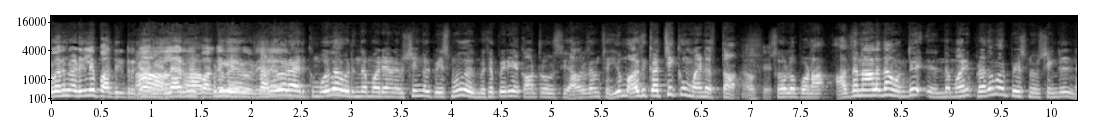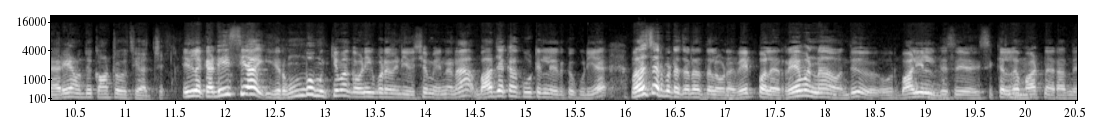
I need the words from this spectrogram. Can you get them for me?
உலக நாடுகளே பாத்துக்கிட்டு இருக்காங்க. எல்லாருமே அப்படி பாக்குற ஒரு தலைவரா இருக்கும்போது அவர் இந்த மாதிரியான விஷயங்கள் பேசும்போது அது மிகப்பெரிய கான்ட்ரவர்சி தான் செய்யும். அது கட்சிக்கும் மைனஸ் தான். சொல்ல போனா அதனால தான் வந்து இந்த மாதிரி பிரதமர் பேசின விஷயங்கள் நிறைய வந்து கான்ட்ரவர்சி ஆச்சு. இதுல கடைசியா ரொம்ப முக்கியமா கவனிக்கப்பட வேண்டிய விஷயம் என்னன்னா பாஜக கூட்டணியில் இருக்கக்கூடிய மதச்சார்பற்ற ஜனதளோட வேட்பாளர் ரேவண்ணா வந்து ஒரு பாலியல் சிக்கல்ல மாட்டினாரு. அந்த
